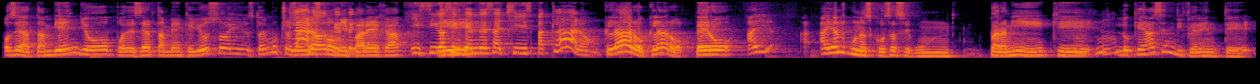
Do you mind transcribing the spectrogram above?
O sea, también yo, puede ser también que yo soy, estoy muchos años con mi pareja. Y sigo sintiendo esa chispa, claro. Claro, claro, pero hay, hay algunas cosas según para mí que lo que hacen diferente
